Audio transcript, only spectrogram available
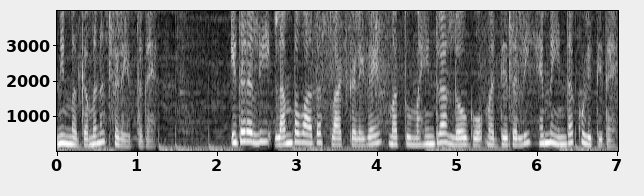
ನಿಮ್ಮ ಗಮನ ಸೆಳೆಯುತ್ತದೆ. ಇದರಲ್ಲಿ ಲಂಬವಾದ ಸ್ಲಾಟ್ಗಳಿವೆ ಮತ್ತು ಮಹೀಂದ್ರಾ ಲೋಗೋ ಮಧ್ಯದಲ್ಲಿ ಹೆಮ್ಮೆಯಿಂದ ಕುಳಿತಿದೆ.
